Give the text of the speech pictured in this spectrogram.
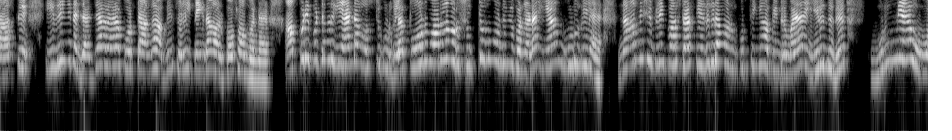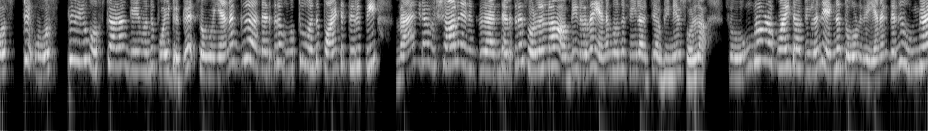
டாஸ்க் இதுலயும் என்ன ஜட்ஜா வேற போட்டாங்க அப்படின்னு சொல்லி இன்னைக்குதான் அவர் பெர்ஃபார்ம் பண்ணாரு. அப்படிப்பட்டவருக்கு ஏன்டா ஒஸ்ட் கொடுக்கல? போன வாரம்லாம் ஒரு சுத்தமும் ஒண்ணுமே பண்ணலடா. ஏன் கொடுக்கல? நாமிஷன் ப்ரீ பாஸ் டாஸ்க் எதுக்குடா அவருக்கு கொடுத்தீங்க அப்படின்ற மாதிரி தான் இருந்தது. உண்மையா ஒஸ்ட் ஒஸ்ட்லயும் ஒஸ்டா கேம் வந்து போயிட்டு இருக்கு சோ எனக்கு அந்த இடத்துல முத்து வந்து பாயிண்ட் திருப்பி வேலிடா விஷால எனக்கு அந்த இடத்துல சொல்லலாம் அப்படின்றத எனக்கு வந்து ஃபீல் ஆச்சு அப்படின்னே சொல்லலாம். சோ உங்களோட பாயிண்ட் ஆஃப் வியூல இருந்து என்ன தோணுது? எனக்கு தெரிஞ்சு உண்மையா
